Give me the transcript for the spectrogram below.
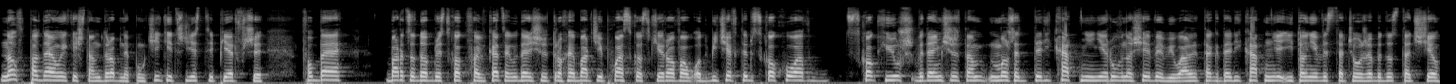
No, wpadają jakieś tam drobne punkciki, 31 FOB, bardzo dobry skok w kwalifikacjach. Wydaje się, że trochę bardziej płasko skierował odbicie w tym skoku, a skok już wydaje mi się, że tam może delikatnie nierówno się wybił, ale tak delikatnie i to nie wystarczyło, żeby dostać się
